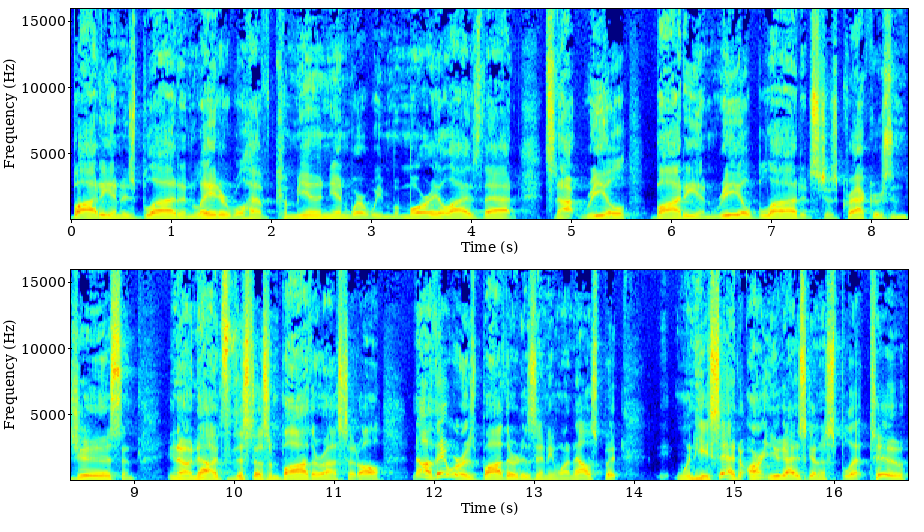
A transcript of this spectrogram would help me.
body and his blood, and later we'll have communion where we memorialize that. It's not real body and real blood, it's just crackers and juice. And, you know, no, this doesn't bother us at all. No, they were as bothered as anyone else. But when he said, Aren't you guys going to split too?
